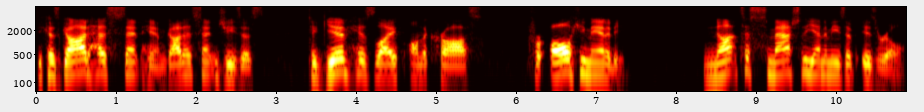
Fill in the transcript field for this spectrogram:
because God has sent him, God has sent Jesus to give his life on the cross for all humanity, not to smash the enemies of Israel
